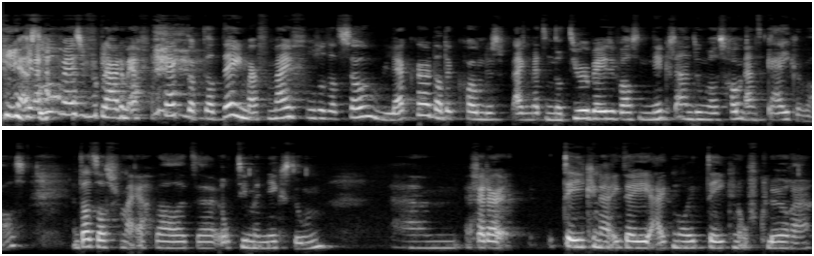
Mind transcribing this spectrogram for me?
ja, sommige mensen verklaarden me echt gek dat ik dat deed. Maar voor mij voelde dat zo lekker dat ik gewoon dus eigenlijk met de natuur bezig was. Niks aan het doen was, gewoon aan het kijken was. En dat was voor mij echt wel het uh, ultieme niks doen. Um, en verder tekenen. Ik deed eigenlijk nooit tekenen of kleuren.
